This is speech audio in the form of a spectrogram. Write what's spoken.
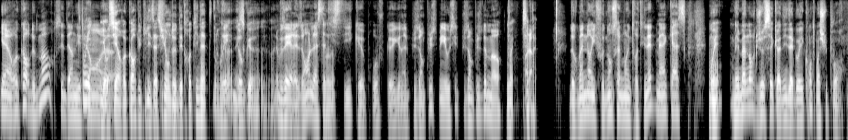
il y a un record de morts ces derniers Oui. temps. Il y a euh, aussi un record d'utilisation de, des trottinettes. Donc, Oui, euh, est-ce donc- que- Vous avez raison, la statistique euh, prouve qu'il y en a de plus en plus, mais il y a aussi de plus en plus de morts. c'est Voilà. Donc maintenant, il faut non seulement une trottinette, mais un casque. Oui. Mais maintenant que je sais qu'Anne Hidalgo est contre, moi je suis pour.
